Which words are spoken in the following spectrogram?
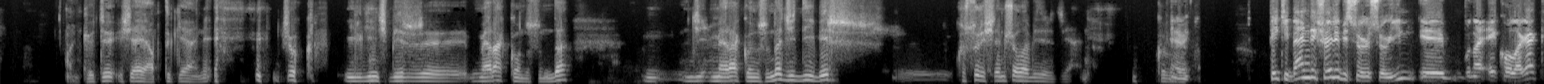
kötü şey yaptık yani. Çok ilginç bir e, merak konusunda merak konusunda ciddi bir e, kusur işlemiş olabiliriz yani. Evet. Peki ben de şöyle bir soru sorayım e, buna ek olarak.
